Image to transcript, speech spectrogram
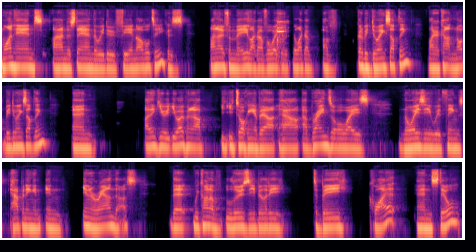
one hand, I understand that we do fear novelty because I know for me, like I've always got to feel like I've, I've got to be doing something. Like I can't not be doing something. And I think you you open it up. You're talking about how our brains are always noisy with things happening in in in and around us. That we kind of lose the ability to be quiet and still,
